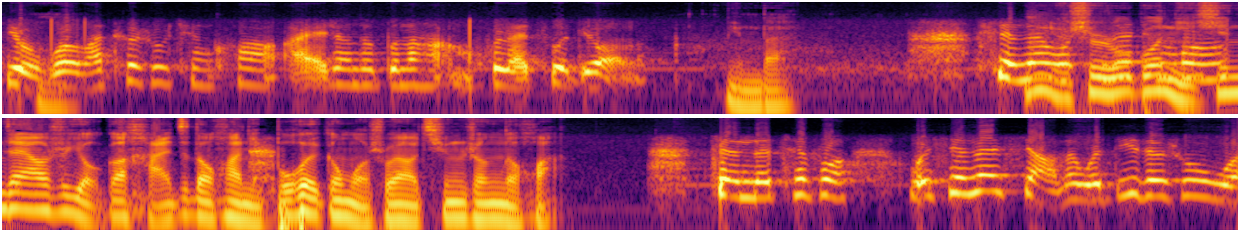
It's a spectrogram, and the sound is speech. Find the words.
有过完特殊情况，癌症都不那啥嘛，后来做掉了。明白。现在我女士，如果你现在在要是有个孩子的话，你不会跟我说要轻生的话。真的陈峰，我现在想的，我弟弟说我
